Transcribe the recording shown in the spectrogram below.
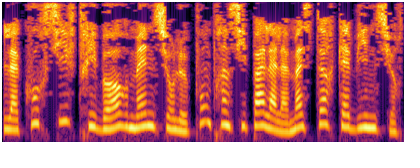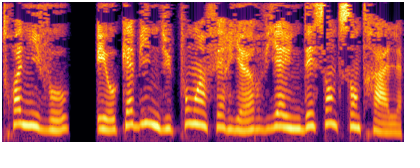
La coursive tribord mène sur le pont principal à la master cabine sur trois niveaux, et aux cabines du pont inférieur via une descente centrale.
